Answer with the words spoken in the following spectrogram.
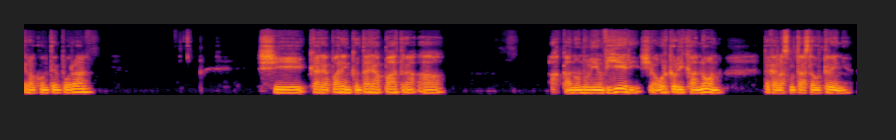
era contemporan, și care apare în cântarea a patra a, a canonului învierii și a oricărui canon pe care l-ascultați la utrenie.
